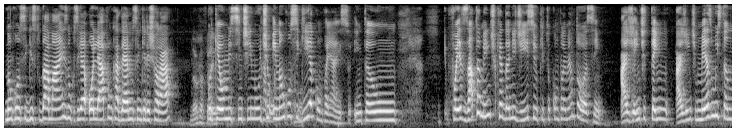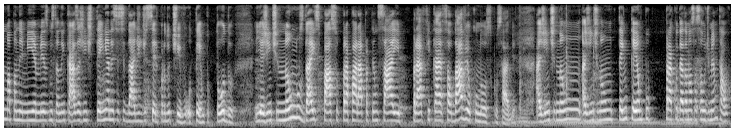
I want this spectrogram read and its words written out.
Não consegui estudar mais, não conseguia olhar para um caderno sem querer chorar. Porque eu me senti inútil e não conseguia acompanhar isso. Então, foi exatamente o que a Dani disse e o que tu complementou, assim. A gente tem, a gente mesmo estando numa pandemia, mesmo estando em casa, a gente tem a necessidade de ser produtivo o tempo todo e a gente não nos dá espaço pra parar pra pensar e pra ficar saudável conosco, sabe? A gente não, a gente não tem tempo pra cuidar da nossa saúde mental.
